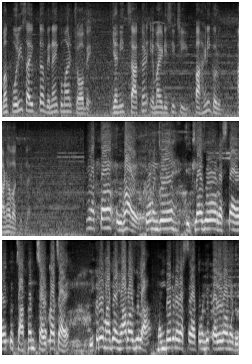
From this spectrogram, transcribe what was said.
मग पोलीस आयुक्त विनयकुमार चौबे यांनी चाकण एम आय डी सीची पाहणी करून आढावा घेतलाय. मी आत्ता उभा आहे. तो म्हणजे इथला जो रस्ता आहे तो चाकण चौकाचा आहे. इकडे माझ्या ह्या बाजूला मुंबईकडे रस्ता जातो म्हणजे तळेगावमधून.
